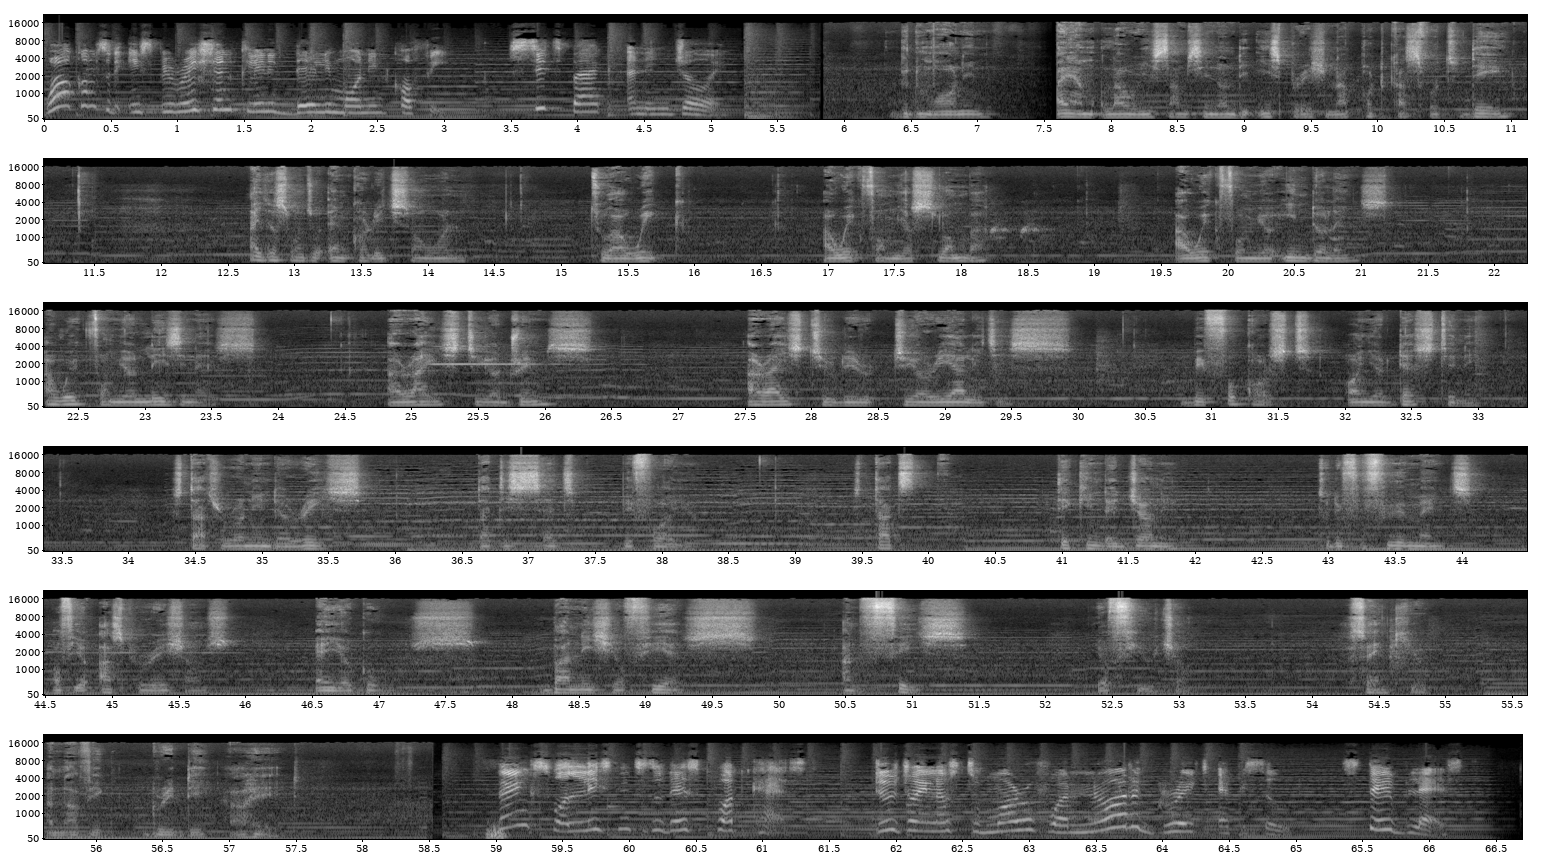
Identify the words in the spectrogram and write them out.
Welcome to the Inspiration Clinic Daily Morning Coffee. Sit back and enjoy. Good morning. I am Olawi Samson on the Inspirational Podcast for today. I just want to encourage someone to awake. Awake from your slumber. Awake from your indolence. Awake from your laziness. Arise to your dreams. Arise to, the, to your realities. Be focused on your destiny. Start running the race that is set before you. Start taking the journey to the fulfillment of your aspirations and your goals. Banish your fears and face your future. Thank you and have a great day ahead. Thanks for listening to today's podcast. Do join us tomorrow for another great episode. Stay blessed.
